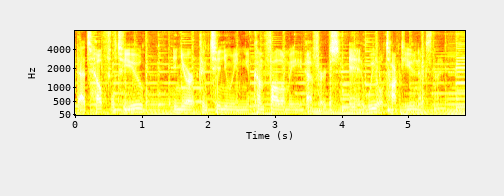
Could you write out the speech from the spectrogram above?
that's helpful to you in your continuing Come Follow Me efforts, and we will talk to you next time.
